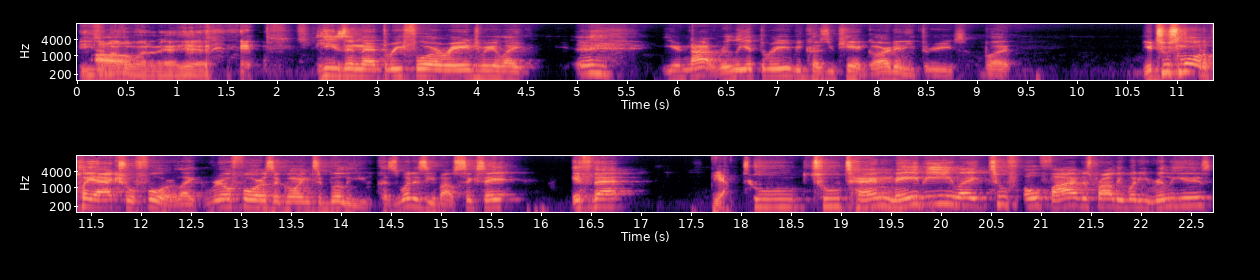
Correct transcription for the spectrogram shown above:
He's another um, one, man. Yeah. he's in that three four range where you're like, eh, you're not really a three because you can't guard any threes, but you're too small to play actual four. Like real fours are going to bully you because what is he about six eight, if that? Yeah, two two ten maybe like two oh five is probably what he really is.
